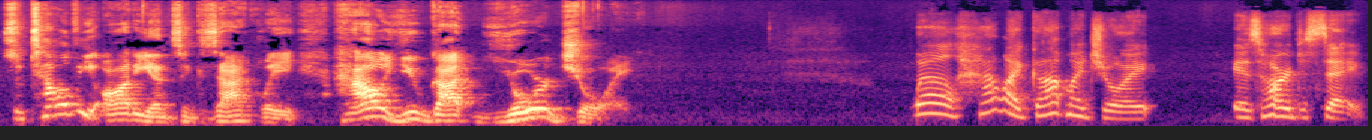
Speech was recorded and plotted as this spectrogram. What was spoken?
So tell the audience exactly how you got your joy well, how I got my joy is hard to say,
